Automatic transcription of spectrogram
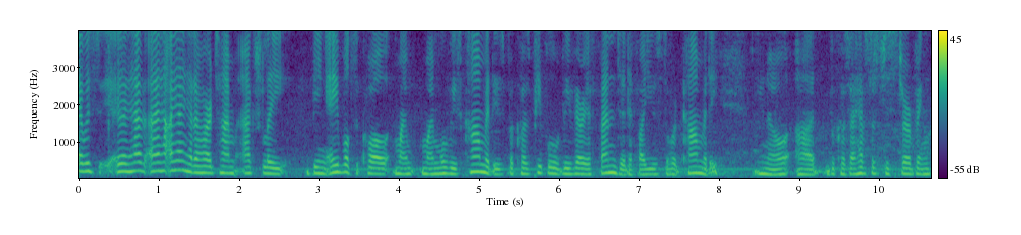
I was I had I, I had a hard time actually being able to call my, my movies comedies because people would be very offended if I used the word comedy, you know, uh, because I have such disturbing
